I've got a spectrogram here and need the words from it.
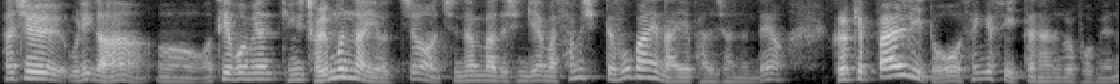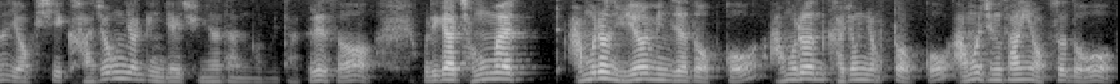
사실 우리가 어, 떻게 보면 굉장히 젊은 나이였죠. 진단받으신 게 아마 30대 후반의 나이에 받으셨는데요. 그렇게 빨리도 생길 수 있다는 걸 보면은 역시 가족력이 굉장히 중요하다는 겁니다. 그래서 우리가 정말 아무런 위험인자도 없고 아무런 가족력도 없고 아무 증상이 없어도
